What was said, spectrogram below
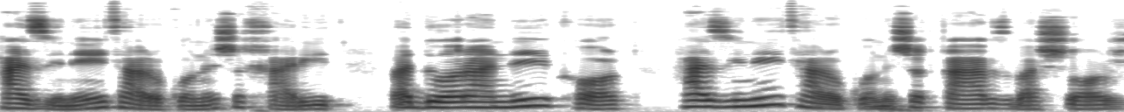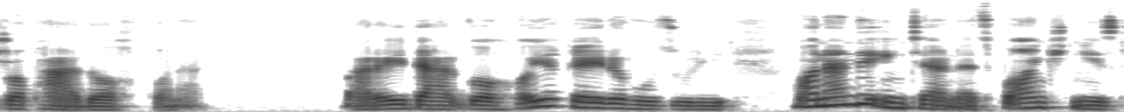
هزینه تراکنش خرید و دارنده کارت هزینه تراکنش قبض و شارژ را پرداخت کند. برای درگاه های غیر حضوری مانند اینترنت بانک نیز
